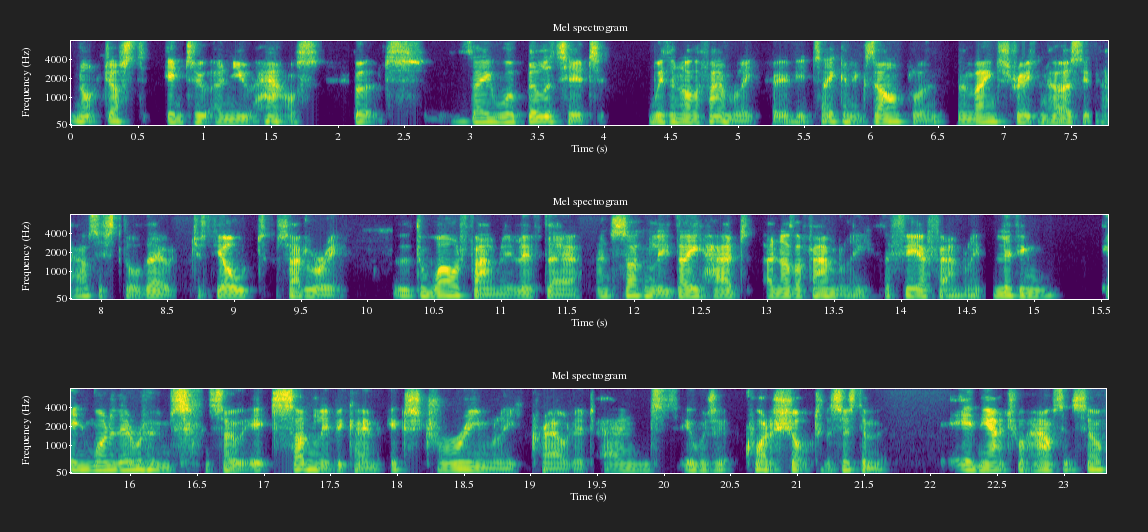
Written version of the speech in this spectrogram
not just into a new house, but they were billeted with another family. If you take an example, the main street in Hursley, the house is still there, just the old saddlery. The Wild family lived there, and suddenly they had another family, the Fear family, living in one of their rooms. So it suddenly became extremely crowded, and it was quite a shock to the system. In the actual house itself,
